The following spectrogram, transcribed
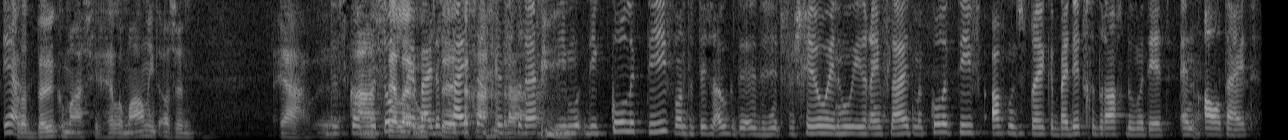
Ja. Zodat Beukema zich helemaal niet als een ja, eh, Dus komen we toch weer bij de eh, scheidsrechters terecht. Die, die collectief, want het is ook, de- er zit verschil in hoe iedereen fluit... maar collectief af moeten spreken, bij dit gedrag doen we dit. En altijd.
